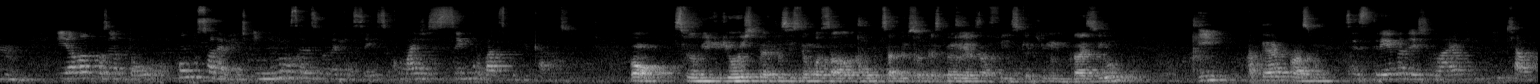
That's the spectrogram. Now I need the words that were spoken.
Hum. E ela aposentou compulsoriamente em 1996, com mais de 100 trabalhos publicados. Bom, esse foi o vídeo de hoje. Espero que vocês tenham gostado um pouco de saber sobre as pioneiras da física aqui no Brasil. E até a próxima. Se inscreva, deixe o like e tchau!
